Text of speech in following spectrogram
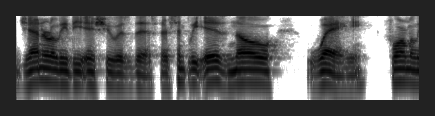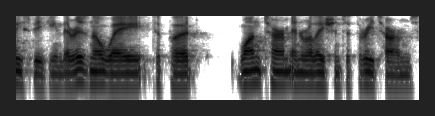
generally, the issue is this there simply is no way formally speaking, there is no way to put one term in relation to three terms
